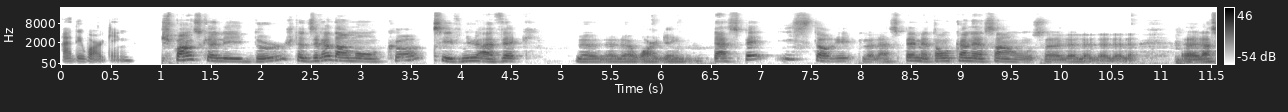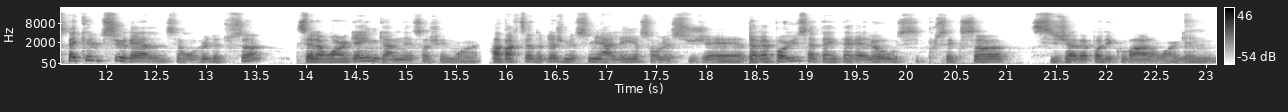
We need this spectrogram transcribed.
à des wargames? Je pense que les deux, je te dirais dans mon cas, c'est venu avec le, wargame. L'aspect historique, l'aspect, mettons, connaissance, euh, l'aspect culturel, si on veut, de tout ça, c'est le wargame qui a amené ça chez moi. À partir de là, je me suis mis à lire sur le sujet. J'aurais pas eu cet intérêt-là aussi poussé que ça si j'avais pas découvert le wargame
